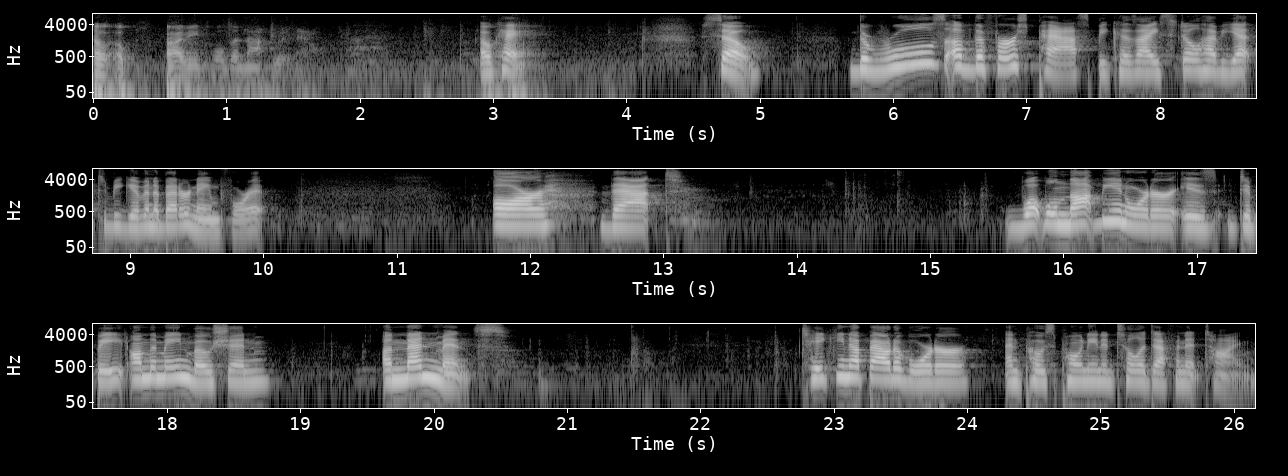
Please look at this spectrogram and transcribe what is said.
Oh, oh, I'm being told to not do it now. Okay. So, the rules of the first pass, because I still have yet to be given a better name for it, are that what will not be in order is debate on the main motion, amendments, taking up out of order, and postponing until a definite time.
